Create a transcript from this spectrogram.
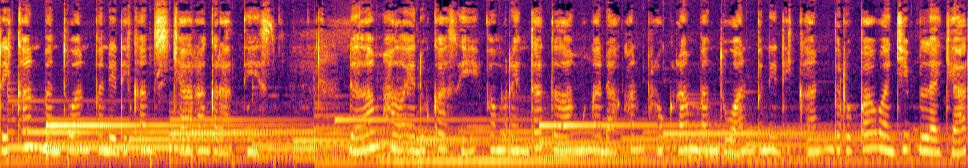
memberikan bantuan pendidikan secara gratis. Dalam hal edukasi, pemerintah telah mengadakan program bantuan pendidikan berupa wajib belajar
